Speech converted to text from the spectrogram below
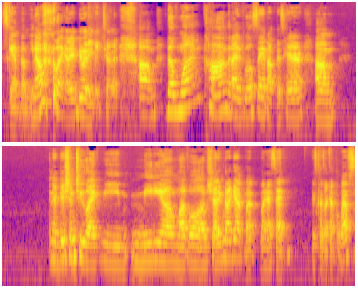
scammed them, you know? like I didn't do anything to it. Um, the one con that I will say about this hair, um, in addition to like the medium level of shedding that I get, but like I said, it's because I cut the wefts.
